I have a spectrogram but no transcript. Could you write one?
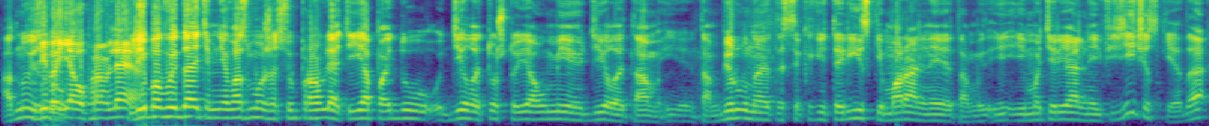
одну из Либо двух, я управляю. Либо вы дайте мне возможность управлять, и я пойду делать то, что я умею делать, там, и, там беру на это какие-то риски моральные, там, и, и материальные, и физические, да,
